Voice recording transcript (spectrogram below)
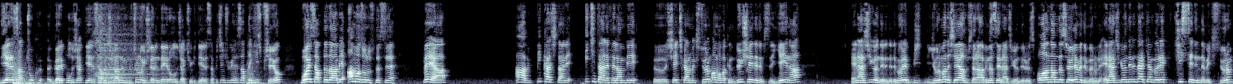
Diğer hesap çok garip olacak. Diğer hesabı çıkardığım bütün oyuncuların değeri olacak çünkü diğer hesap için. Çünkü hesapta hiçbir şey yok. Bu hesapta da abi Amazon ustası veya abi birkaç tane iki tane falan bir e, şey çıkarmak istiyorum ama bakın dün şey dedim size yayına enerji gönderin dedim. Öyle bir yoruma da şey yazmışlar abi nasıl enerji gönderiyoruz. O anlamda söylemedim ben onu. Enerji gönderin derken böyle hissedin demek istiyorum.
